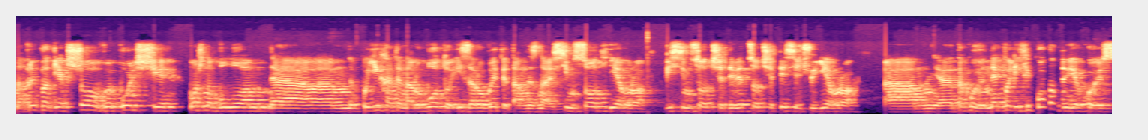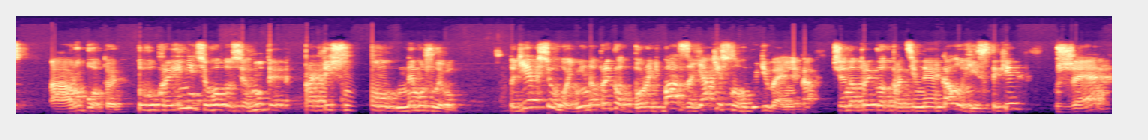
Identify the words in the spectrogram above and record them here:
Наприклад, якщо в Польщі можна було е, поїхати на роботу і заробити там не знаю 700 євро, 800 чи 900 чи 1000 євро е, такою некваліфікованою якоюсь роботою, то в Україні цього досягнути практично неможливо. Тоді як сьогодні, наприклад, боротьба за якісного будівельника чи, наприклад, працівника логістики вже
